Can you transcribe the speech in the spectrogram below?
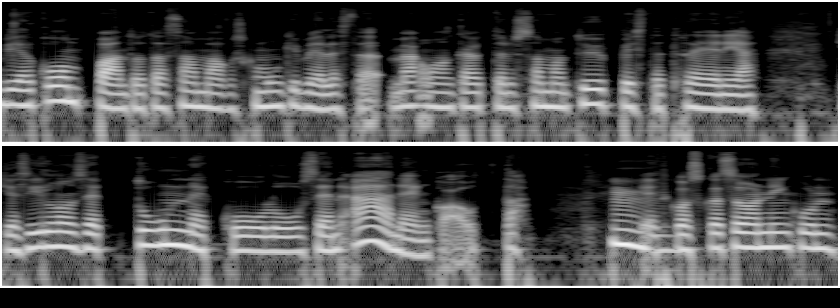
vielä komppaan tuota samaa, koska munkin mielestä mä oon käyttänyt samantyyppistä treeniä. Ja silloin se tunne kuuluu sen äänen kautta. Mm. Et koska se on niin kuin,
